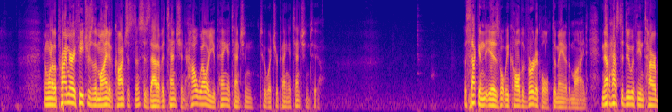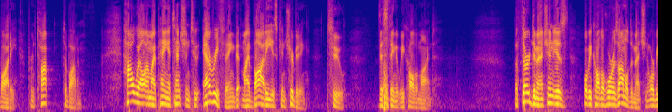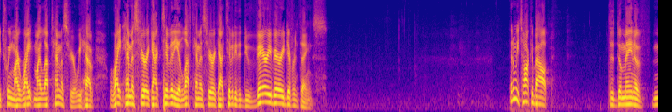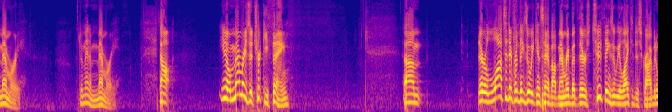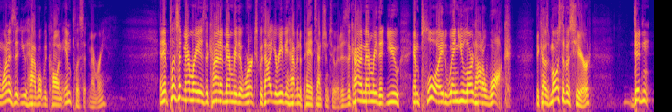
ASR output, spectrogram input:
And one of the primary features of the mind of consciousness is that of attention. How well are you paying attention to what you're paying attention to? The second is what we call the vertical domain of the mind, and that has to do with the entire body, from top to bottom. How well am I paying attention to everything that my body is contributing to this thing that we call the mind? The third dimension is what we call the horizontal dimension, or between my right and my left hemisphere. We have right hemispheric activity and left hemispheric activity that do very, very different things. Then we talk about the domain of memory. The domain of memory. Now, you know, memory is a tricky thing. Um, there are lots of different things that we can say about memory, but there's two things that we like to describe, and one is that you have what we call an implicit memory. An implicit memory is the kind of memory that works without your even having to pay attention to it. It's the kind of memory that you employed when you learned how to walk. Because most of us here didn't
